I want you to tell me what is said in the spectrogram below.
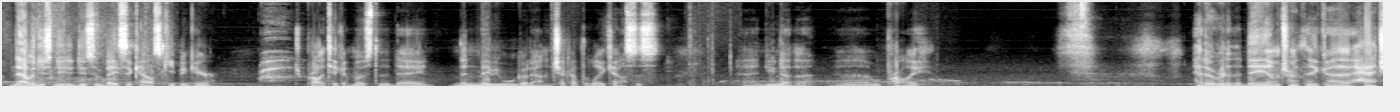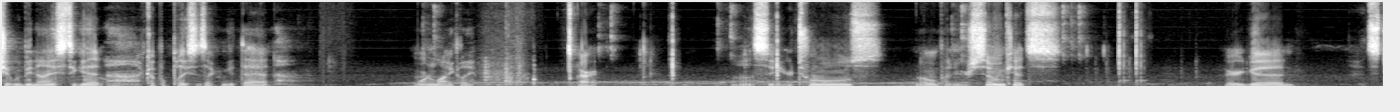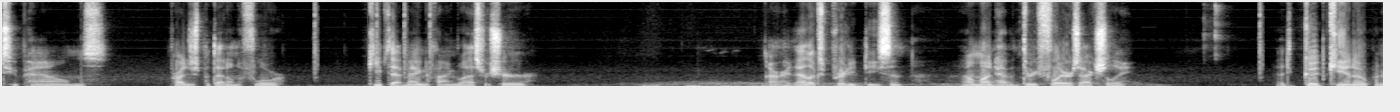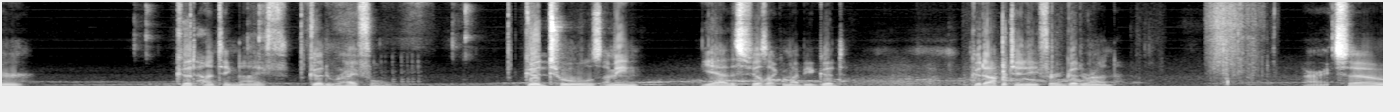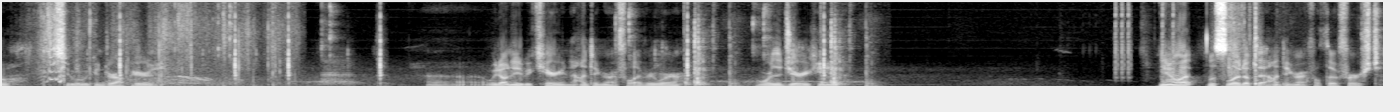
Now we just need to do some basic housekeeping here. Which will probably take up most of the day. And then maybe we'll go down and check out the lake houses. And you know the... Uh, we'll probably... Head over to the dam. I'm trying to think. Uh, hatchet would be nice to get. a couple places I can get that. More than likely. Alright. Uh, let's see here. Tools. Oh, we'll put in your sewing kits. Very good. It's two pounds. Probably just put that on the floor. Keep that magnifying glass for sure. Alright, that looks pretty decent. I don't mind having three flares actually. A good can opener. Good hunting knife. Good rifle. Good tools. I mean, yeah, this feels like it might be a good good opportunity for a good run. Alright, so see what we can drop here. Uh, we don't need to be carrying the hunting rifle everywhere. Or the jerry can. You know what? Let's load up that hunting rifle though first.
